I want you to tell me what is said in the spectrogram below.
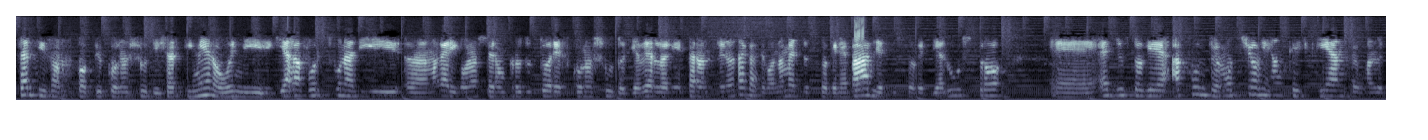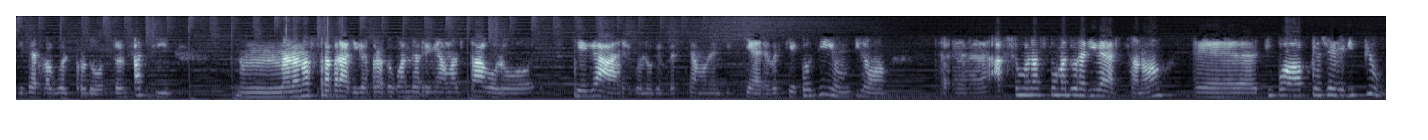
certi sono un po' più conosciuti, certi meno, quindi chi ha la fortuna di eh, magari conoscere un produttore sconosciuto, di averlo all'interno dell'enoteca, secondo me è giusto che ne parli, è giusto che dia lustro, eh, è giusto che appunto emozioni anche il cliente quando ti serva quel prodotto. Infatti mh, mm, nella nostra pratica, proprio quando arriviamo al tavolo, spiegare quello che versiamo nel bicchiere, perché così un vino eh, assume una sfumatura diversa, no? Eh, ti può piacere di più,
